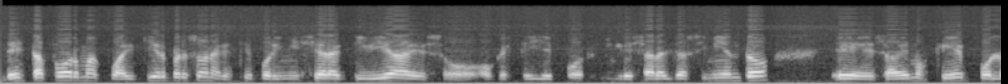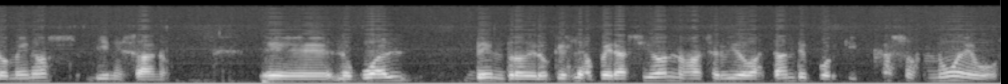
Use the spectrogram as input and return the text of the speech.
De esta forma, cualquier persona que esté por iniciar actividades o, que esté por ingresar al yacimiento, eh, sabemos que por lo menos viene sano. Eh, lo cual, dentro de lo que es la operación, nos ha servido bastante porque casos nuevos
